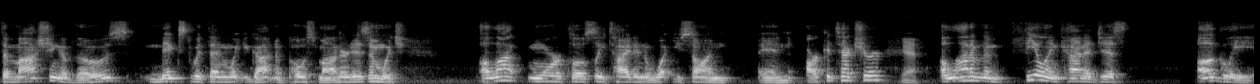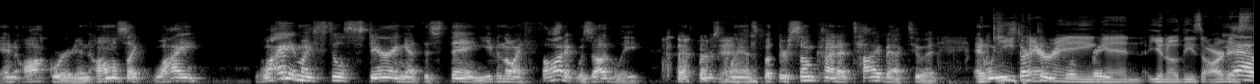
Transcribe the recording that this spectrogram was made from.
the moshing of those mixed with then what you got in a postmodernism, which a lot more closely tied into what you saw in, in architecture. Yeah. A lot of them feeling kind of just ugly and awkward and almost like why why am I still staring at this thing even though I thought it was ugly at first Yeah. glance, but there's some kind of tie back to it. And when you start to Haring incorporate- and you know these artists Yeah.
